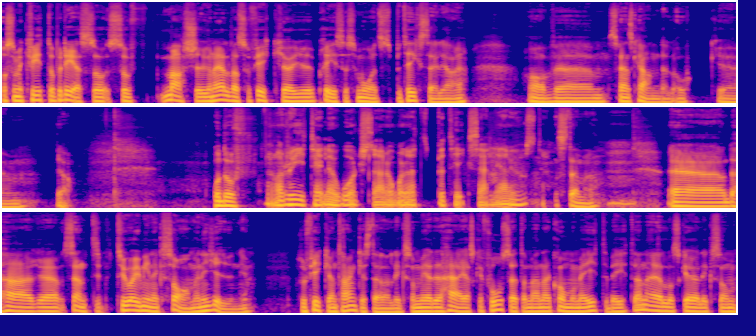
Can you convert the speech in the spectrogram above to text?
och som ett kvitto på det så, så mars 2011 så fick jag ju priset som årets butikssäljare av eh, Svensk Handel och eh, och då, ja, Retail Awards där, årets butikssäljare. Just det. Stämmer. Mm. Eh, det här, eh, sen tog jag min examen i juni. Så fick jag en tankeställare. Liksom, är det här jag ska fortsätta med när det kommer med it-biten eller ska jag liksom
